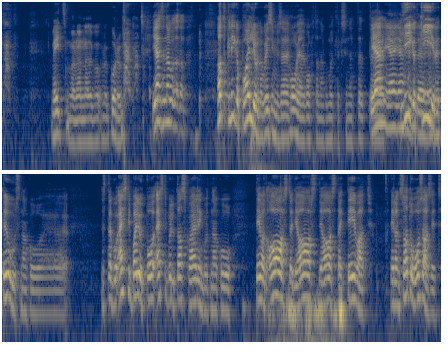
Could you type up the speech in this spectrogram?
veits mul on nagu kurb. jah, see on nagu natuke liiga palju nagu esimese hooaja kohta nagu ma ütleksin, et, et jah, ja, ja. liiga kiire tõus nagu. sest nagu hästi paljud, hästi paljud taskuhäälingud nagu teevad aastaid ja aastaid ja aastaid teevad. Neil on sadu osasid,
